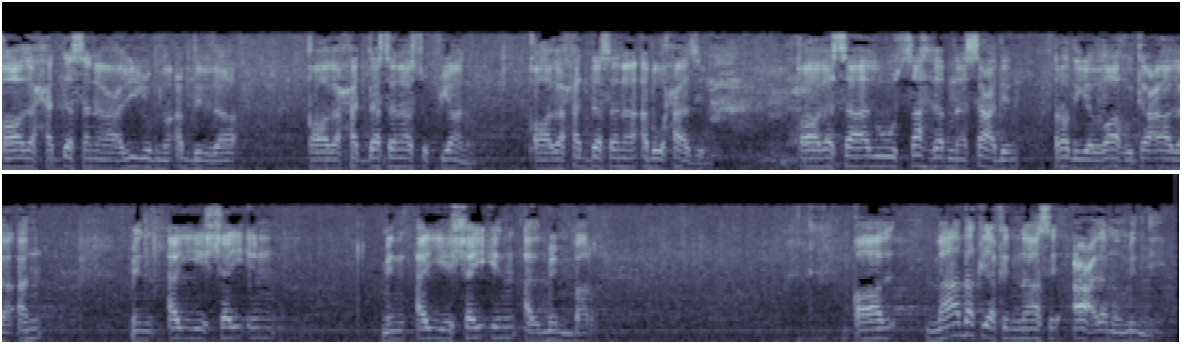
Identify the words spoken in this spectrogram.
قال حدثنا علي بن عبد الله قال حدثنا سفيان قال حدثنا ابو حازم، قال سالوا سهل بن سعد رضي الله تعالى عن من أي شيء من أي شيء المنبر۔ قال ما بقي في الناس أعلم مني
